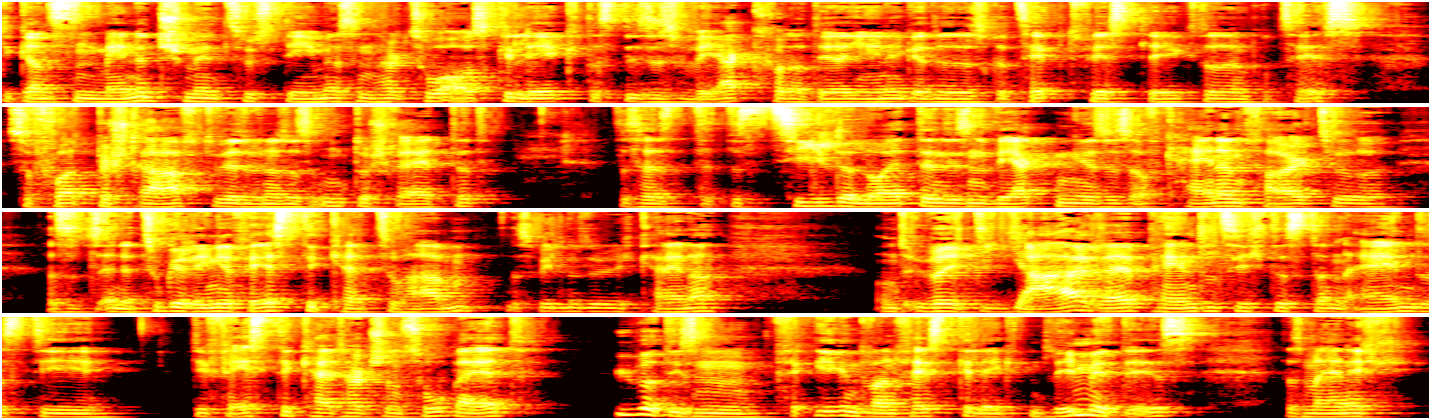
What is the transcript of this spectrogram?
die ganzen Managementsysteme sind halt so ausgelegt, dass dieses Werk oder derjenige, der das Rezept festlegt oder den Prozess sofort bestraft wird, wenn er das unterschreitet. Das heißt, das Ziel der Leute in diesen Werken ist es auf keinen Fall zu, also eine zu geringe Festigkeit zu haben. Das will natürlich keiner. Und über die Jahre pendelt sich das dann ein, dass die, die Festigkeit halt schon so weit über diesem irgendwann festgelegten Limit ist, dass man eigentlich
